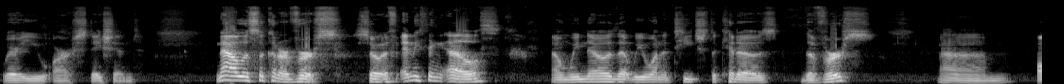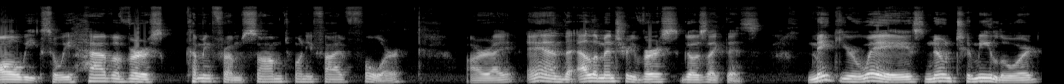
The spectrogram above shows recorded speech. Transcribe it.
where you are stationed. Now, let's look at our verse. So, if anything else, and we know that we want to teach the kiddos the verse um, all week. So, we have a verse coming from Psalm 25 4. All right. And the elementary verse goes like this Make your ways known to me, Lord.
